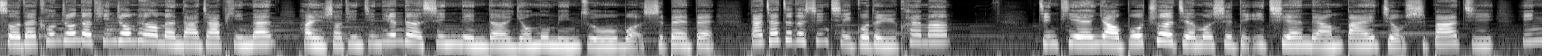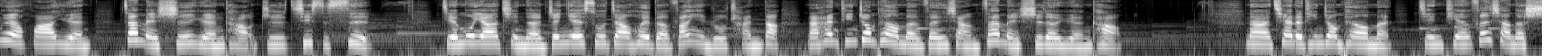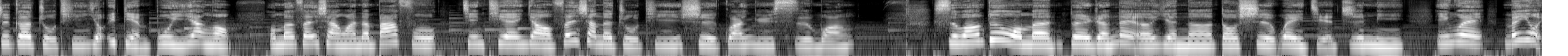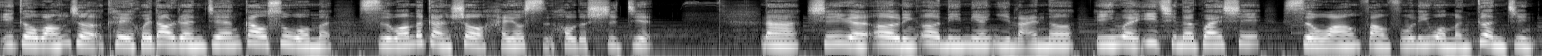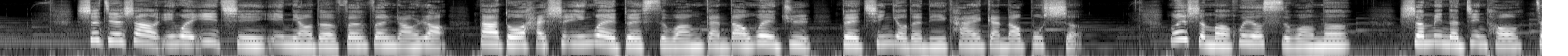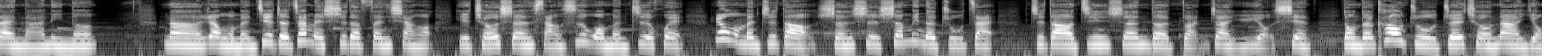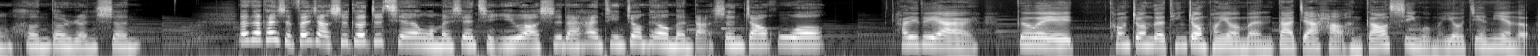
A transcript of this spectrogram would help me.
所在空中的听众朋友们，大家平安，欢迎收听今天的心灵的游牧民族，我是贝贝。大家这个星期过得愉快吗？今天要播出的节目是第一千两百九十八集《音乐花园赞美诗原考之七十四》。节目邀请了真耶稣教会的方以如传道来和听众朋友们分享赞美诗的原考。那亲爱的听众朋友们，今天分享的诗歌主题有一点不一样哦。我们分享完了八幅，今天要分享的主题是关于死亡。死亡对我们对人类而言呢，都是未解之谜，因为没有一个亡者可以回到人间，告诉我们死亡的感受，还有死后的世界。那西元二零二零年以来呢，因为疫情的关系，死亡仿佛离我们更近。世界上因为疫情疫苗的纷纷扰扰，大多还是因为对死亡感到畏惧，对亲友的离开感到不舍。为什么会有死亡呢？生命的尽头在哪里呢？那让我们借着赞美诗的分享哦，也求神赏赐我们智慧，让我们知道神是生命的主宰，知道今生的短暂与有限，懂得靠主追求那永恒的人生。那在开始分享诗歌之前，我们先请一位老师来和听众朋友们打声招呼哦。哈利路亚，各位空中的听众朋友们，大家好，很高兴我们又见面了。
